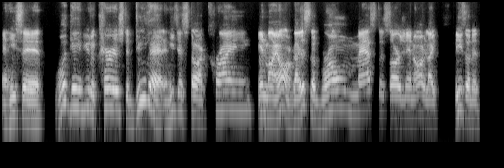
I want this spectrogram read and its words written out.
and he said what gave you the courage to do that? And he just started crying in my arms like this is a grown master sergeant in the army. Like these are the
